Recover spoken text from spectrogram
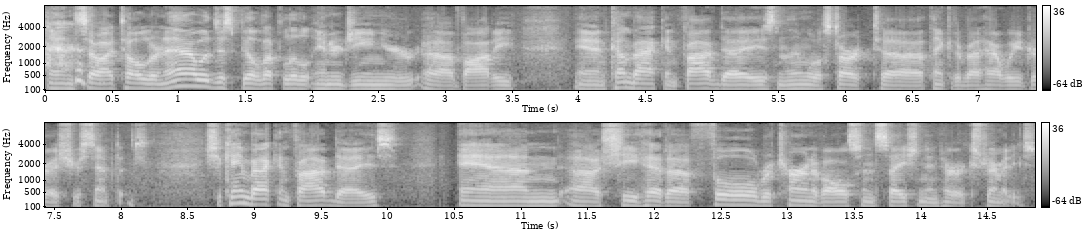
And so I told her, now nah, we'll just build up a little energy in your uh, body and come back in five days, and then we'll start uh, thinking about how we address your symptoms. She came back in five days and uh, she had a full return of all sensation in her extremities.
